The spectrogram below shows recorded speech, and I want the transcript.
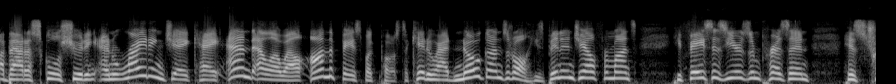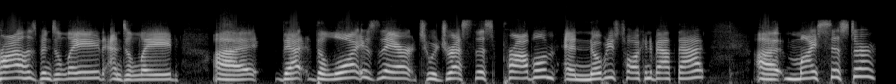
about a school shooting and writing JK and LOL on the Facebook post. A kid who had no guns at all. He's been in jail for months. He faces years in prison. His trial has been delayed and delayed. Uh, that the law is there to address this problem, and nobody's talking about that. Uh, my sister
